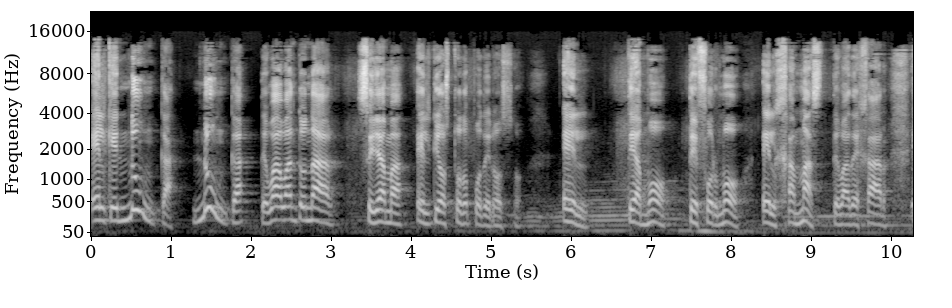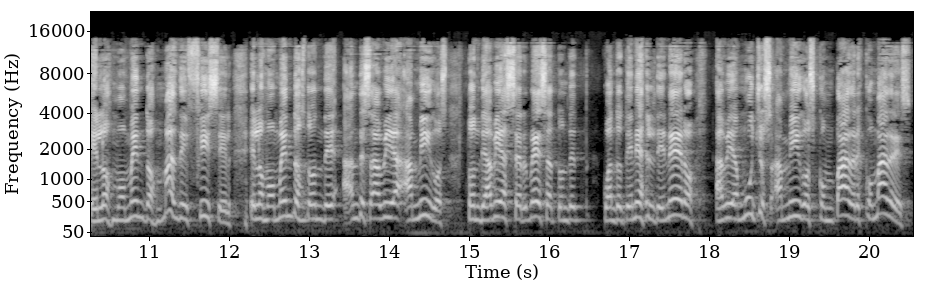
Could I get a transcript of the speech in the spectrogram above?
El que nunca, nunca te va a abandonar se llama el Dios Todopoderoso. Él te amó, te formó, Él jamás te va a dejar. En los momentos más difíciles, en los momentos donde antes había amigos, donde había cerveza, donde cuando tenías el dinero, había muchos amigos, compadres, comadres.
